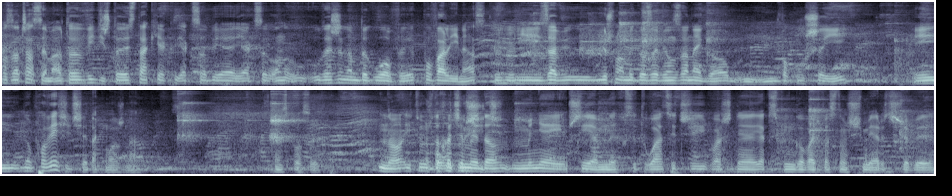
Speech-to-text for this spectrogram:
Poza czasem, ale to widzisz, to jest tak, jak, jak, sobie, jak sobie on uderzy nam do głowy, powali nas i zawi- już mamy go zawiązanego wokół szyi i no, powiesić się tak można w ten sposób. No i tu już dochodzimy do mniej przyjemnych sytuacji, czyli właśnie jak sfingować własną śmierć, żeby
